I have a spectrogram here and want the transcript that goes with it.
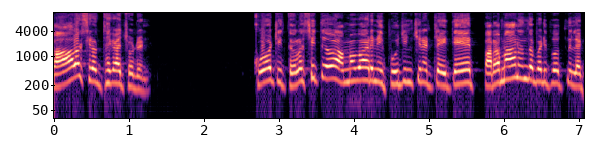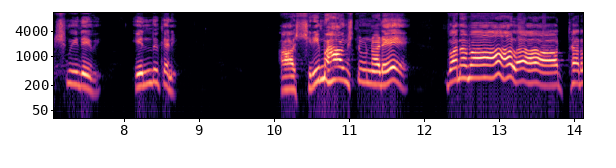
చాలా శ్రద్ధగా చూడండి. కోటి తులసితో అమ్మవారిని పూజించినట్లయితే పరమానందపడిపోతుంది లక్ష్మీదేవి. ఎందుకని? ఆ శ్రీ మహావిష్ణువు ఉన్నాడే వనమాలాధర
